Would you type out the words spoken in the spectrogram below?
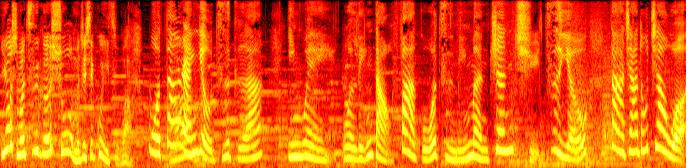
你有什么资格说我们这些贵族啊？我当然有资格啊，因为我领导法国子民们争取自由，大家都叫我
